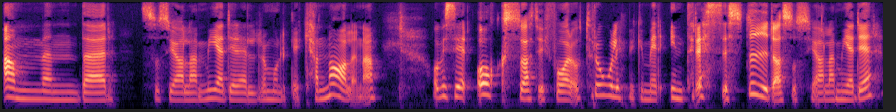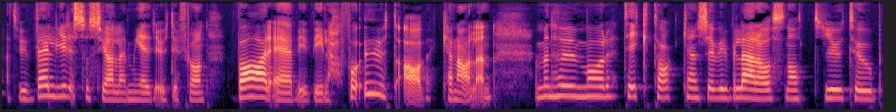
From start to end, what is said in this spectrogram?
använder sociala medier eller de olika kanalerna. Och vi ser också att vi får otroligt mycket mer intressestyrda sociala medier. Att vi väljer sociala medier utifrån vad är vi vill få ut av kanalen. Men humor, TikTok kanske vill vi lära oss något, YouTube,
